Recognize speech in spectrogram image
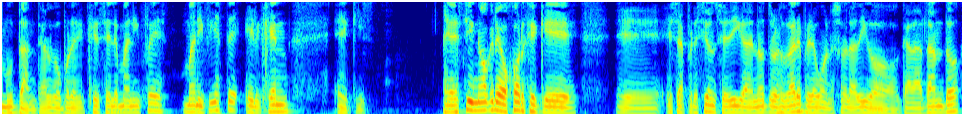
mutante, algo por el, que se le manifieste el gen X. Eh, sí, no creo, Jorge, que eh, esa expresión se diga en otros lugares, pero bueno, yo la digo cada tanto,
